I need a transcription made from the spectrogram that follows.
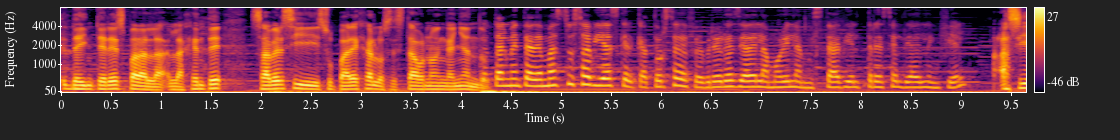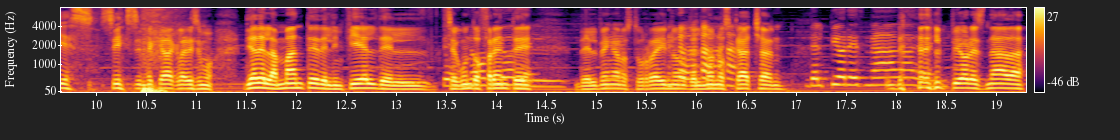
de interés para la, la gente saber si su pareja los está o no engañando. totalmente. Además, ¿tú sabías que el 14 de febrero es Día del Amor y la Amistad y el 13 el Día del Infiel? Así es, sí, sí me queda clarísimo. Día del amante, del infiel, del, Del segundo novio, frente, del- del vénganos tu reino, del no nos cachan. Del peor es nada. El del- peor es nada.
